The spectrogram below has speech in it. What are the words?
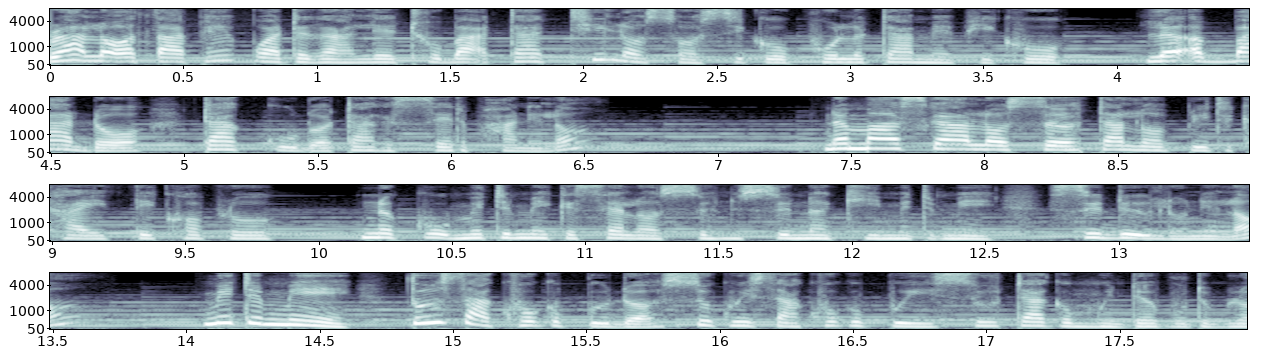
ရလောအတာဖဲပွားတကလက်ထဘတာတီလောဆောစီကိုဖိုလတာမေဖီခိုလဲအဘတော့တကူတော့တကစက်ဖာနေလောနမစကလောဆတာလောပီတခိုင်တီခေါပလိုနကုမီတမီကဆဲလောဆွန်းဆွနခီမီတမီစုဒူလိုနေလောမီတမီသူစာခိုကပူတော့စုကွေစာခိုကပူစူတာကမွင်ဒဘူးတဘလ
